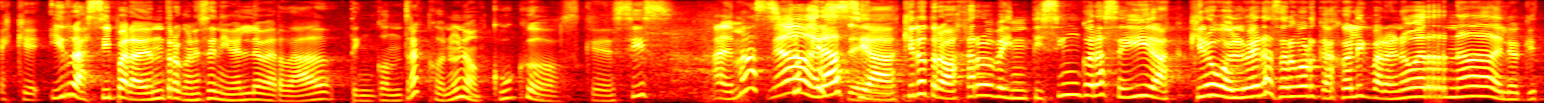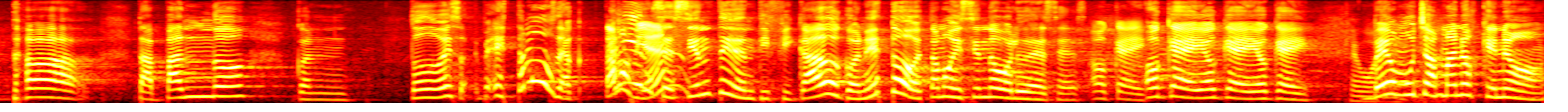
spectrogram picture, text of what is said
Es que ir así para adentro con ese nivel de verdad, te encontrás con unos cucos que decís. Además, No, gracias. sé. Quiero trabajar 25 horas seguidas. Quiero volver a ser workaholic para no ver nada de lo que estaba tapando con todo eso. ¿Estamos, de ac- ¿Estamos ¿Alguien bien? ¿Se siente identificado con esto o estamos diciendo boludeces? Ok. Ok, ok, ok. bueno. Veo muchas manos que no.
